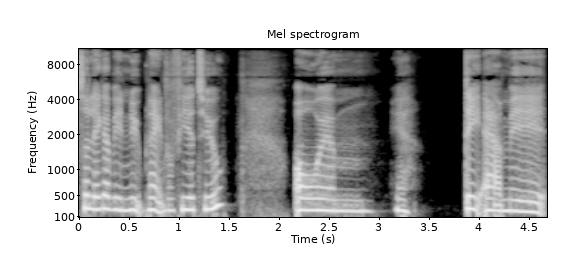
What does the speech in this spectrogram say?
så lægger vi en ny plan for 24. Og øhm, ja. det er med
